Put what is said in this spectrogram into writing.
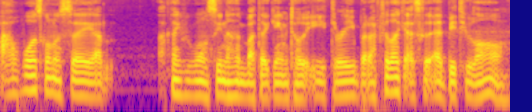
I was gonna say I, I think we won't see nothing about that game until the E3, but I feel like that's, that'd be too long.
